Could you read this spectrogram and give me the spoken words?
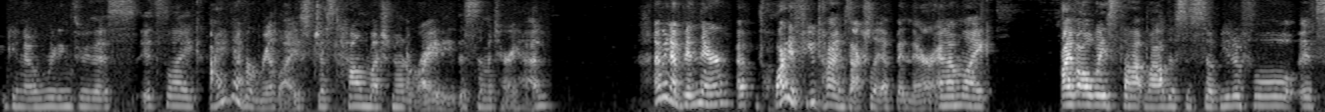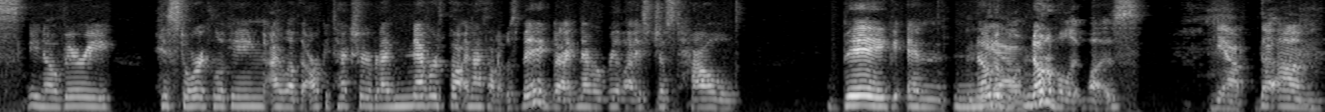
You know, reading through this, it's like I never realized just how much notoriety this cemetery had. I mean, I've been there uh, quite a few times actually. I've been there, and I'm like, I've always thought, wow, this is so beautiful. It's you know very historic looking. I love the architecture, but I've never thought, and I thought it was big, but I'd never realized just how big and notable Yeah. notable it was. Yeah, the um,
